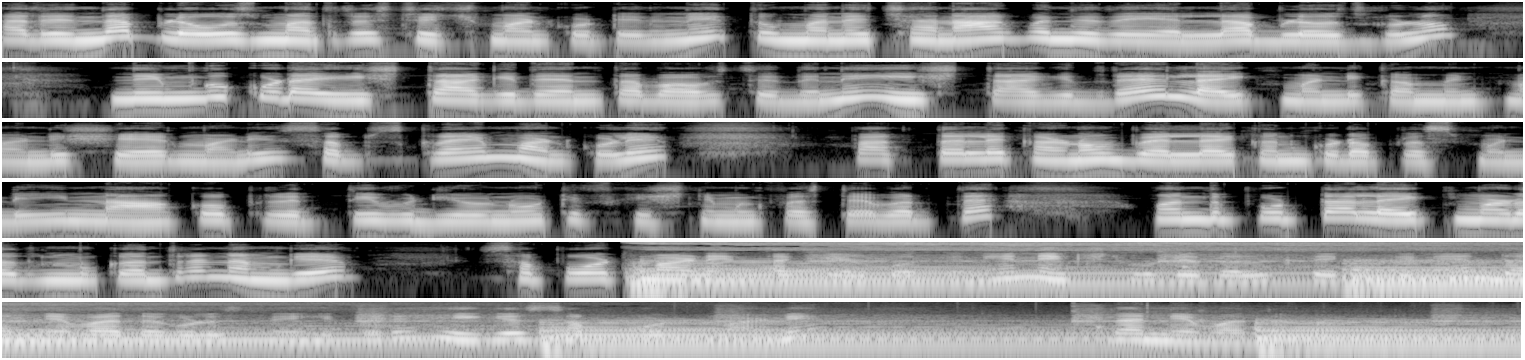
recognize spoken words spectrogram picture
ಅದರಿಂದ ಬ್ಲೌಸ್ ಮಾತ್ರ ಸ್ಟಿಚ್ ಮಾಡಿಕೊಟ್ಟಿದ್ದೀನಿ. ತುಂಬಾ ಚೆನ್ನಾಗಿ ಬಂದಿದೆ ಎಲ್ಲ ಬ್ಲೌಸ್ಗಳು. ನಿಮಗೂ ಕೂಡ ಇಷ್ಟ ಆಗಿದೆ ಅಂತ ಭಾವಿಸ್ತಿದ್ದೀನಿ. ಇಷ್ಟ ಆಗಿದ್ದರೆ ಲೈಕ್ ಮಾಡಿ, ಕಮೆಂಟ್ ಮಾಡಿ, ಶೇರ್ ಮಾಡಿ, ಸಬ್ಸ್ಕ್ರೈಬ್ ಮಾಡ್ಕೊಳ್ಳಿ. ಪಕ್ಕದಲ್ಲೇ ಕಾಣೋ ಬೆಲ್ಲೈಕನ್ ಕೂಡ ಪ್ರೆಸ್ ಮಾಡಿ. ನಾಲ್ಕು ಪ್ರತಿ ವಿಡಿಯೋ ನೋಟಿಫಿಕೇಶನ್ ನಿಮಗೆ ಫಸ್ಟೇ ಬರುತ್ತೆ. ಒಂದು ಪುಟ್ಟ ಲೈಕ್ ಮಾಡೋದ್ರ ಮುಖಾಂತರ ನಮಗೆ ಸಪೋರ್ಟ್ ಮಾಡಿ ಅಂತ ಕೇಳ್ಕೊತೀನಿ. ನೆಕ್ಸ್ಟ್ ವಿಡಿಯೋದಲ್ಲಿ ಸಿಗ್ತೀನಿ. ಧನ್ಯವಾದಗಳು ಸ್ನೇಹಿತರೆ. ಹೀಗೆ ಸಪೋರ್ಟ್ ಮಾಡಿ. ಧನ್ಯವಾದಗಳು.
